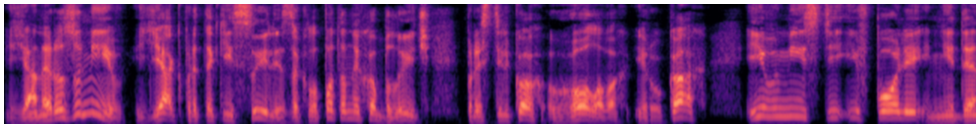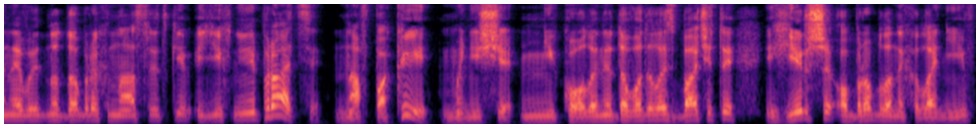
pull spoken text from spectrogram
Я не розумів, як при такій силі заклопотаних облич, при стількох головах і руках, і в місті, і в полі ніде не видно добрих наслідків їхньої праці. Навпаки, мені ще ніколи не доводилось бачити гірше оброблених ланів,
